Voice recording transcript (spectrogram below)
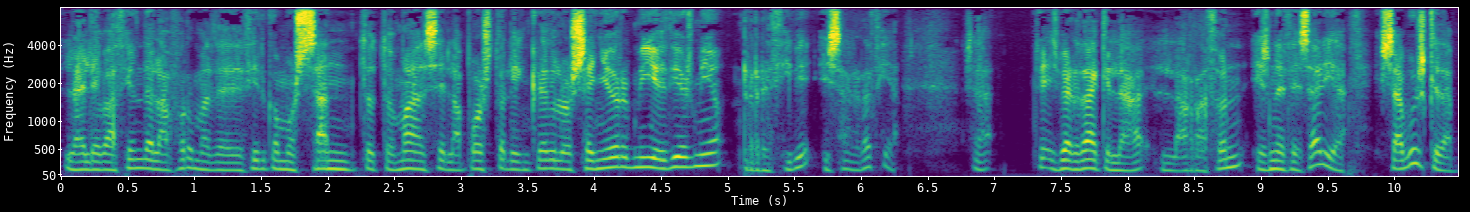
la elevación de la forma de decir como Santo Tomás, el apóstol incrédulo, Señor mío y Dios mío, recibe esa gracia. O sea, es verdad que la, razón es necesaria, esa búsqueda,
